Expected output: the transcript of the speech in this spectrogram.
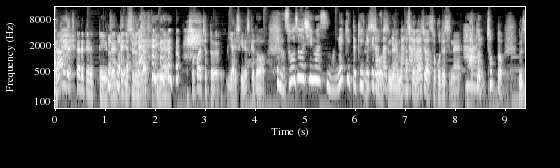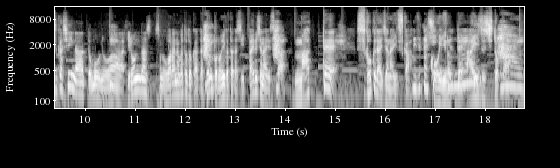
なんで疲れてるっていう前提にするんだっていうね。そこはちょっとやりすぎですけど。でも想像しますもんね。きっと聞いてくださってる。そうですね。まあ確かにラジオはそこですね。はいあとちょっと難しいなと思うのは、いろんなそのお笑いの方とかテンポのいい方たちいっぱいいるじゃないですか。間ってすごく大事じゃないですか。難しいですよね。こういうのって相づちとか、はい。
